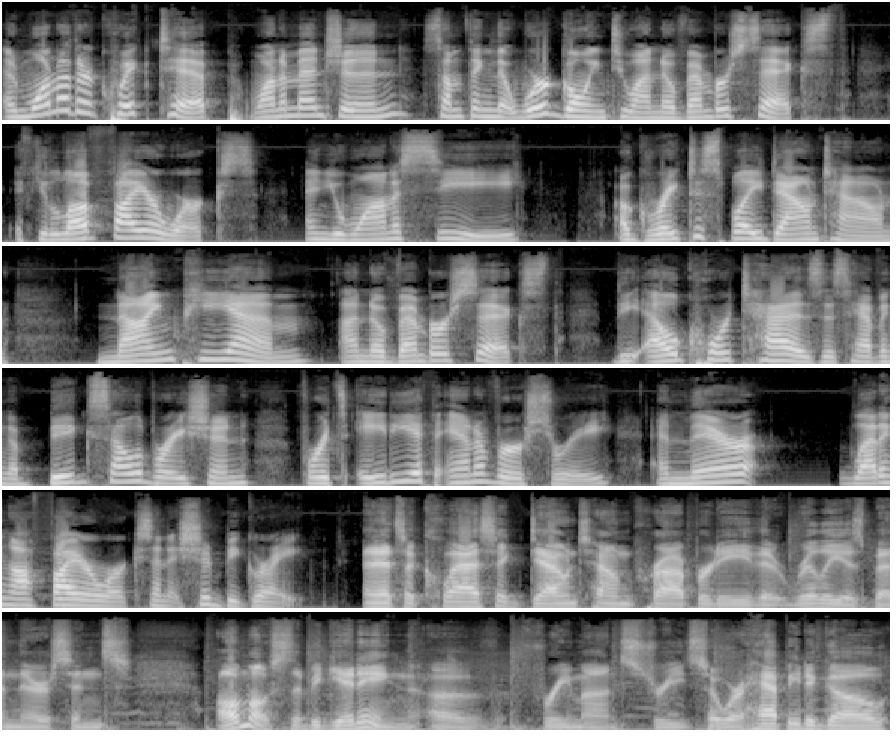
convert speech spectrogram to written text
And one other quick tip want to mention something that we're going to on November 6th. If you love fireworks and you want to see a great display downtown, 9 p.m. on November 6th, the El Cortez is having a big celebration for its 80th anniversary, and they're letting off fireworks, and it should be great. And it's a classic downtown property that really has been there since almost the beginning of Fremont Street. So we're happy to go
